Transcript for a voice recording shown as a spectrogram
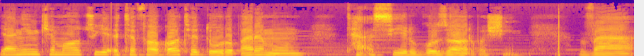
یعنی اینکه ما توی اتفاقات دوروبرمون تأثیر گذار باشیم و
